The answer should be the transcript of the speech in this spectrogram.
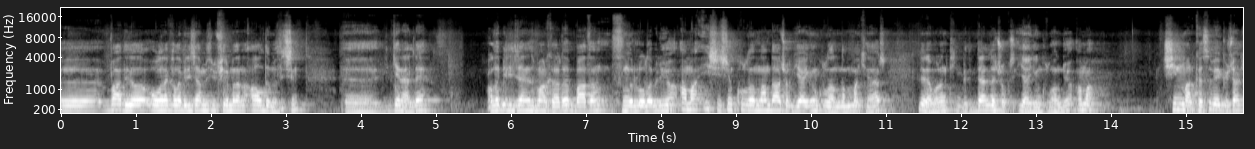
Ee, vadeli olarak alabileceğimiz bir firmadan aldığımız için e, genelde alabileceğiniz markalarda bazen sınırlı olabiliyor. Ama iş için kullanılan daha çok yaygın kullanılan makineler Lenovo'nun ThinkPad'i. Dell de çok yaygın kullanılıyor ama Çin markası ve güzel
